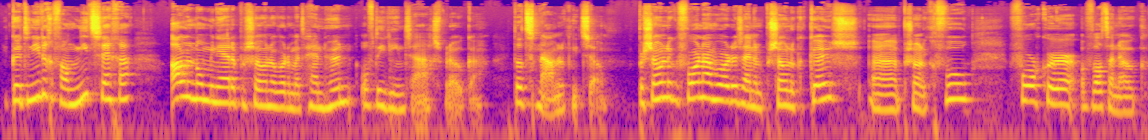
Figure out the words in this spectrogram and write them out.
Je kunt in ieder geval niet zeggen: alle nominaire personen worden met hen, hun of die dienst aangesproken. Dat is namelijk niet zo. Persoonlijke voornaamwoorden zijn een persoonlijke keus, uh, persoonlijk gevoel, voorkeur of wat dan ook.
